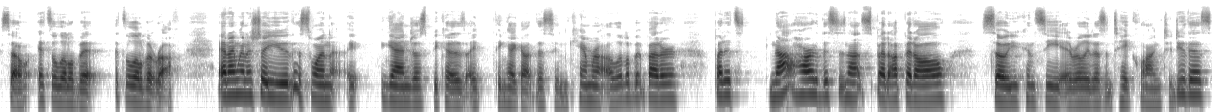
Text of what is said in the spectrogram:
so it's a little bit it's a little bit rough. And I'm going to show you this one again just because I think I got this in camera a little bit better, but it's not hard. This is not sped up at all, so you can see it really doesn't take long to do this.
